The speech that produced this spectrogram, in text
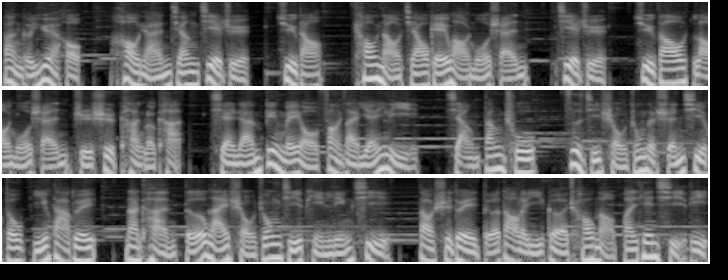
半个月后，浩然将戒指、巨刀、超脑交给老魔神。戒指、巨刀，老魔神只是看了看，显然并没有放在眼里。想当初自己手中的神器都一大堆，那看得来手中极品灵器，倒是对得到了一个超脑欢天喜地，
